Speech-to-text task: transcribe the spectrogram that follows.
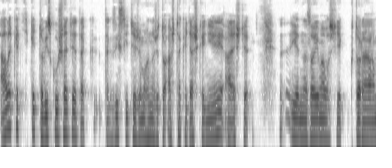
ale keď, keď to vyskúšate, tak, tak zistíte, že možno, že to až také ťažké nie je a ešte jedna zaujímavosť ktorá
